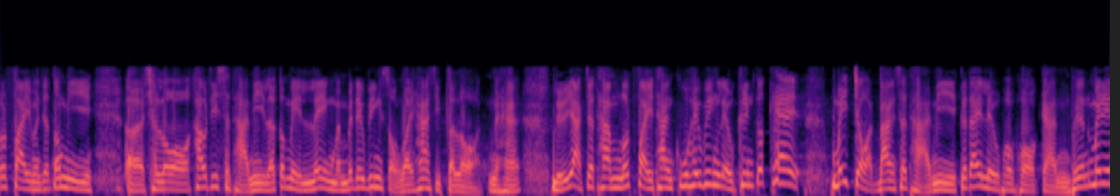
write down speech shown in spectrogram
รถไฟมันจะต้องมีชะลอเข้าที่สถานี แล้วก็เมนเร่งมันไม่ได้วิ่ง 250 ตลอดนะฮะหรืออยากจะทำรถไฟทางคู่ให้วิ่งเร็วขึ้น ก็แค่ไม่จอดบางสถานีก็ได้เร็วพอๆกัน เพราะฉะนั้นไม่ได้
